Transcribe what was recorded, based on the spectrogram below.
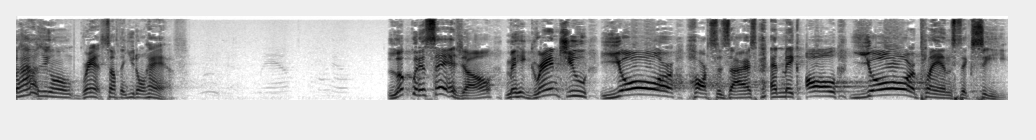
So how is he going to grant something you don't have? Look what it says, y'all. May he grant you your heart's desires and make all your plans succeed.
